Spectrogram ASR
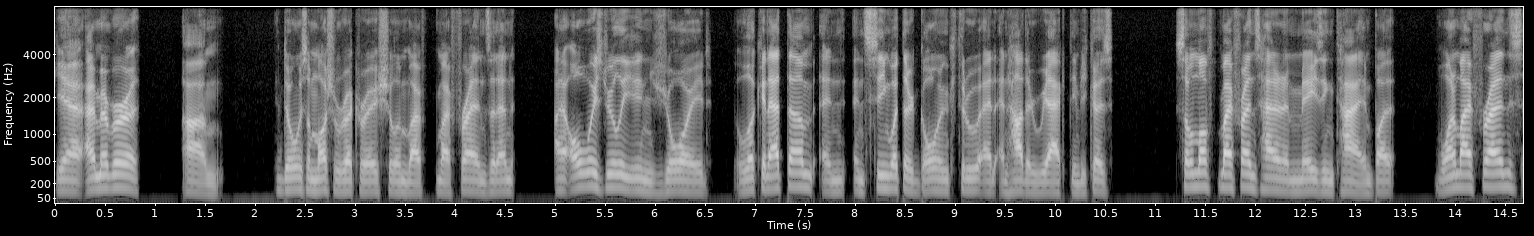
Yeah, I remember um, doing some mushroom recreation with my my friends, and then I always really enjoyed looking at them and and seeing what they're going through and, and how they're reacting because some of my friends had an amazing time, but one of my friends,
